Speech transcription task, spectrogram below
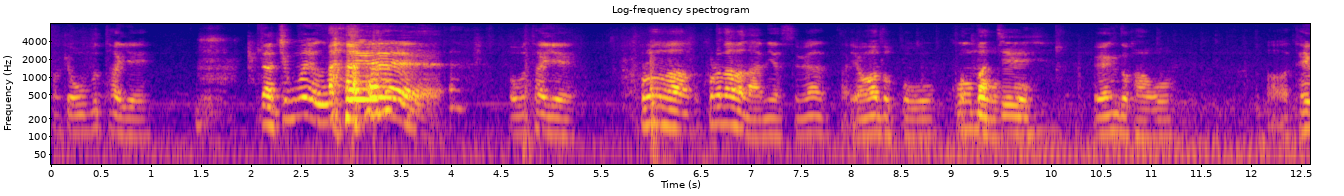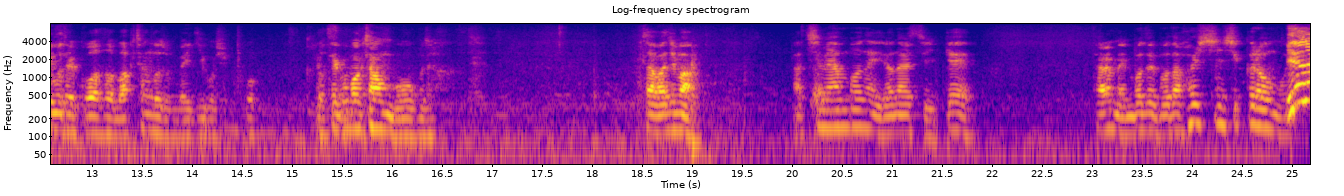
이렇게 오붓하게 나 충분히 웃게. 오붓하게 코로나 코로나만 아니었으면 영화도 보고 꼭 밥도 맞지. 먹고 여행도 가고 어, 대구 데리고 와서 막창도 좀 먹이고 싶고 그렇습니다. 막창 한번 먹어보자. 자 마지막. 아침에 한 번에 일어날 수 있게 다른 멤버들보다 훨씬 시끄러운 모습. 일어나!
